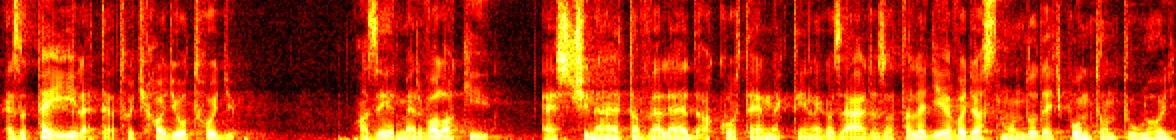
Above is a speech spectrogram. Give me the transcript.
ez a te életed, hogy hagyod, hogy azért, mert valaki ezt csinálta veled, akkor te ennek tényleg az áldozata legyél, vagy azt mondod egy ponton túl, hogy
